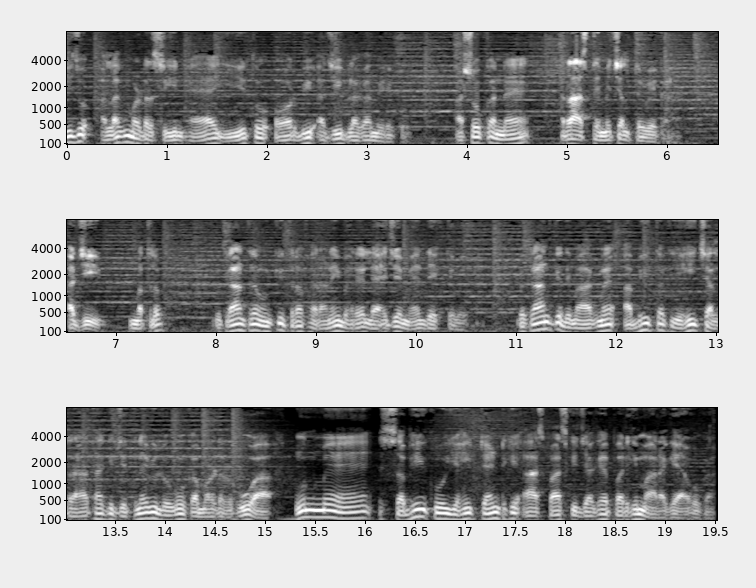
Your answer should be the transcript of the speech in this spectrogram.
ये जो अलग मर्डर सीन है, ये तो और भी अजीब लगा मेरे को। अशोकन ने रास्ते में चलते हुए कहा, अजीब मतलब? विक्रांत ने उनकी तरफ़ हैरानी भरे लहजे में देखते हुए कहा, विक्रांत के दिमाग में अभी तक यही चल रहा था कि जितने भी लोगों का मर्डर हुआ, उनमें सभी को यही टेंट के आसपास की जगह पर ही मारा गया होगा।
